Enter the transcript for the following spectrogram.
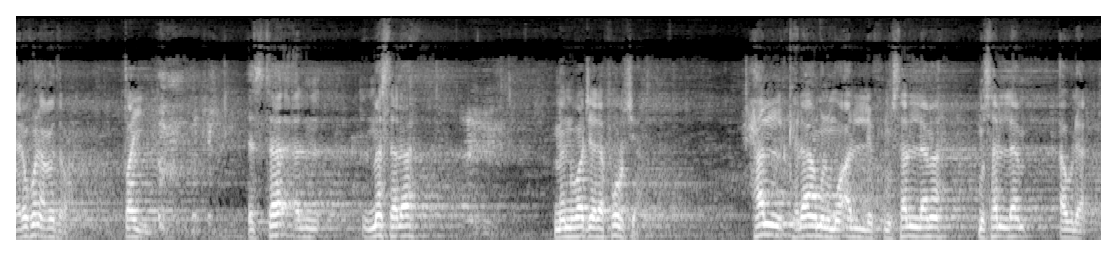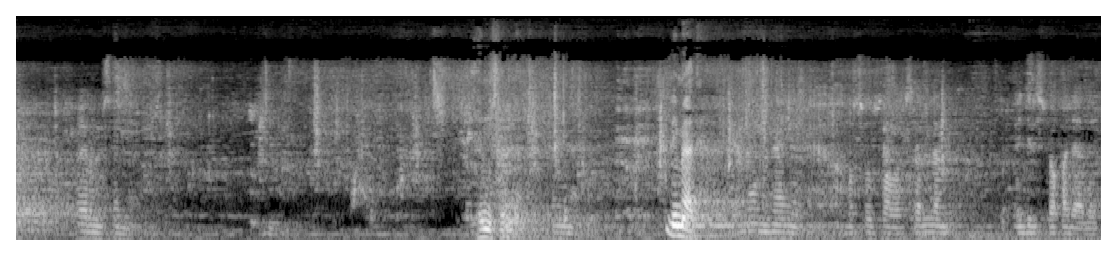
يعرفون عذره طيب است... المسألة من وجد فرجة. هل كلام المؤلف مسلمة؟ مسلم أو لا؟ غير مسلم. غير مسلم. لماذا؟ عموم نهي الرسول صلى الله عليه وسلم اجلس فقد آذيت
